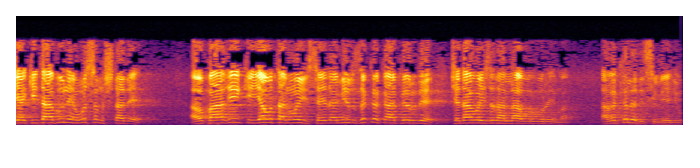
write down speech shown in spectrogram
چې کتابونه وسم شته دي او پاغي کې یو تنوي سید امیر زکه کافر دی چې دا وایي زه د الله ورورې ما هغه کله د سی ویلو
